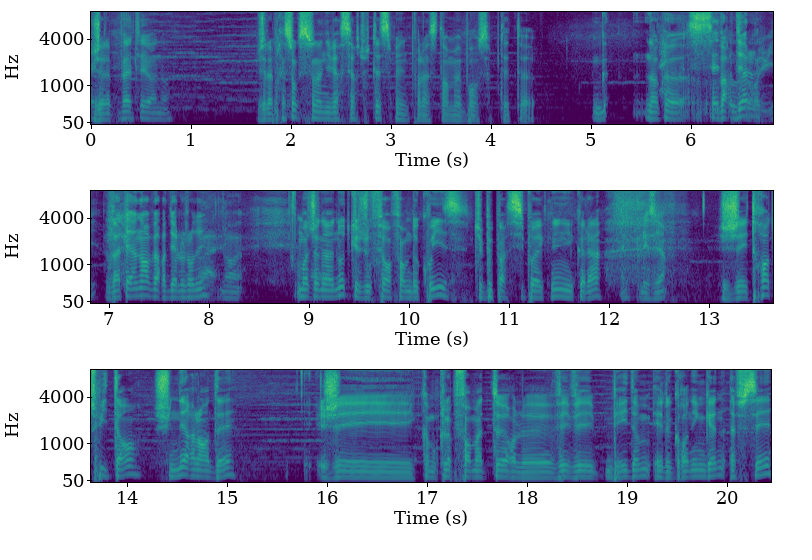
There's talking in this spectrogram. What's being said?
J'ai la- 21 ans. J'ai l'impression que c'est son anniversaire toutes les semaines pour l'instant, mais bon, c'est peut-être. euh, Donc, euh, aujourd'hui. 21 ans, Vardiol aujourd'hui Ouais. Ouais. Moi, j'en ai un autre que je vous fais en forme de quiz. Tu peux participer avec nous, Nicolas. Avec plaisir. J'ai 38 ans, je suis néerlandais. J'ai comme club formateur le VV Beidum et le Groningen FC.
